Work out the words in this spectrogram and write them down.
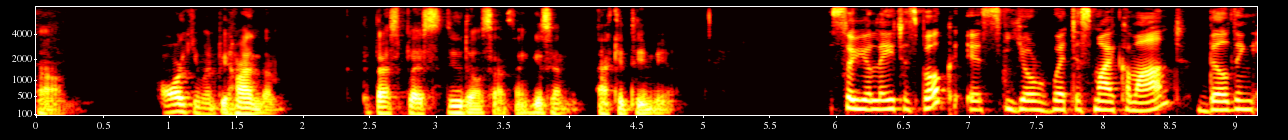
um, argument behind them, the best place to do those, I think, is in academia. So, your latest book is Your Wit is My Command Building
